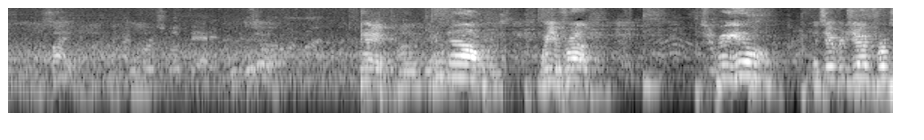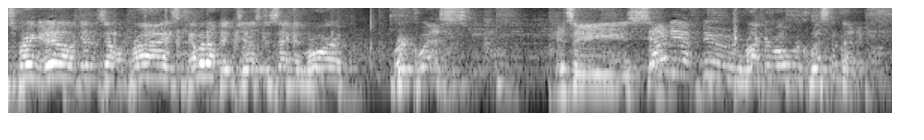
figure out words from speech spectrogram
Of I first looked at it, online. Hey, where you from? Spring Hill. Let's hear for Jim from Spring Hill. Get himself a prize. Coming up in just a second. More requests. It's a Saturday afternoon rock and roll request event. Get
